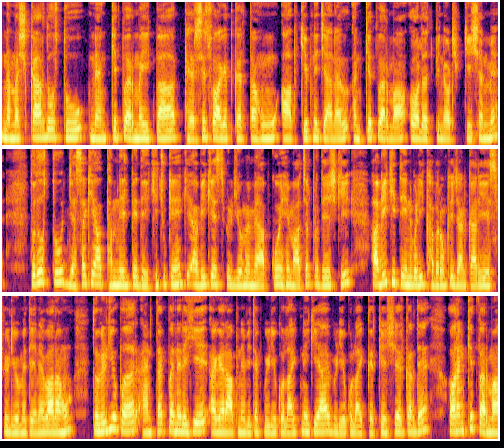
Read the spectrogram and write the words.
नमस्कार दोस्तों, मैं अंकित वर्मा एक बार फिर से स्वागत करता हूँ आपके अपने चैनल अंकित वर्मा और एच पी नोटिफिकेशन में। तो दोस्तों, जैसा कि आप थंबनेल पे देख ही चुके हैं कि अभी के इस वीडियो में मैं आपको हिमाचल प्रदेश की अभी की तीन बड़ी खबरों की जानकारी इस वीडियो में देने वाला हूँ। तो वीडियो पर एंड तक बने रहिए। अगर आपने अभी तक वीडियो को लाइक नहीं किया है, वीडियो को लाइक करके शेयर कर दें और अंकित वर्मा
